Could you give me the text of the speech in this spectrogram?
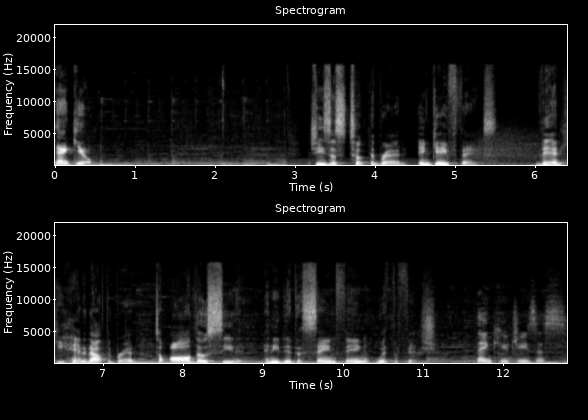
Thank you. Jesus took the bread and gave thanks. Then he handed out the bread to all those seated, and he did the same thing with the fish. Thank you, Jesus.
